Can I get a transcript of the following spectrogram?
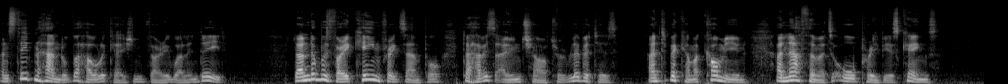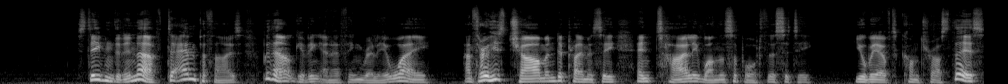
And Stephen handled the whole occasion very well indeed. London was very keen, for example, to have its own Charter of Liberties, and to become a commune, anathema to all previous kings. Stephen did enough to empathise without giving anything really away, and through his charm and diplomacy entirely won the support of the city. You'll be able to contrast this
